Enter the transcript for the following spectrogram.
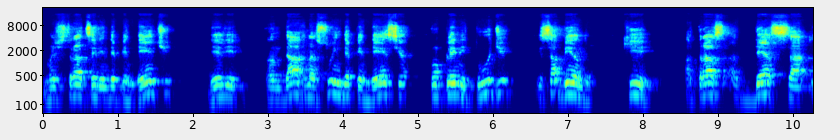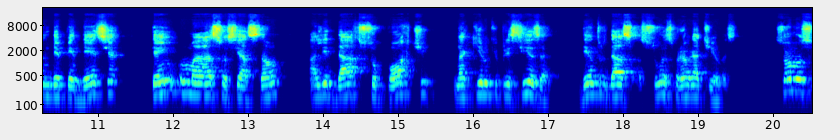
O magistrado ser independente, dele andar na sua independência com plenitude e sabendo que atrás dessa independência tem uma associação a lhe dar suporte naquilo que precisa dentro das suas prerrogativas. Somos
